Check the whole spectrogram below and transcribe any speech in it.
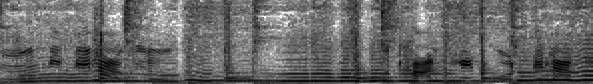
মন দিতে লাগল। ও ধান ক্ষেত করতে লাগল।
